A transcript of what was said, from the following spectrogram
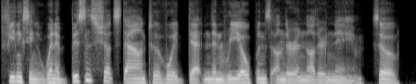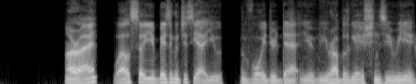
Phoenixing when a business shuts down to avoid debt and then reopens under another name. So, all right, well, so you basically just yeah, you avoid your debt, you, your obligations, you re-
